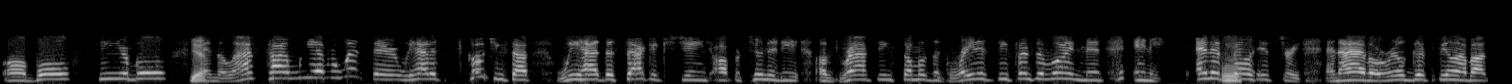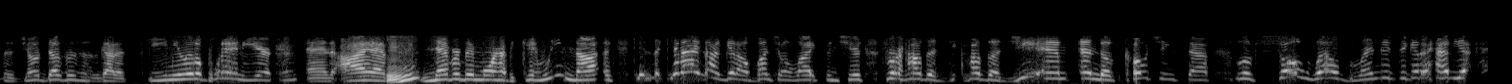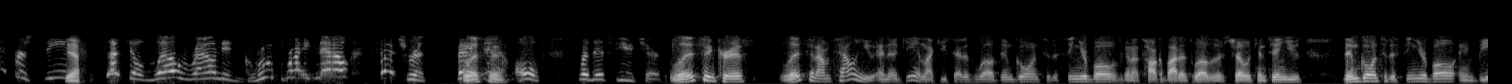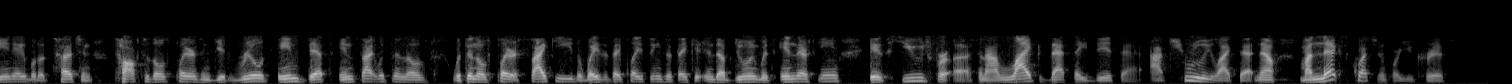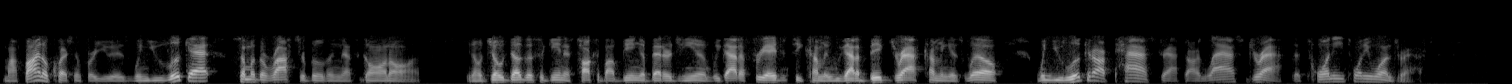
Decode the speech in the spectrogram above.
uh bowl, senior bowl. Yeah. And the last time we ever went there, we had a coaching staff, we had the sack exchange opportunity of drafting some of the greatest defensive linemen in NFL mm. history. And I have a real good feeling about this. Joe Douglas has got a schemy little plan here, and I have mm-hmm. never been more happy. Can we not? Can, can I not get a bunch of likes and cheers for how the how the GM and the coaching staff look so well blended together? Have you ever seen yeah. such a well-rounded group right now? Such respect Listen. and hope for this future. Listen, Chris, Listen, I'm telling you, and again, like you said as well, them going to the Senior Bowl is going to talk about as well as the show continues. Them going to the Senior Bowl and being able to touch and talk to those players and get real in-depth insight within those within those players' psyche, the ways that they play, things that they could end up doing within their scheme is huge for us. And I like that they did that. I truly like that. Now, my next question for you, Chris, my final question for you is: when you look at some of the roster building that's gone on you know, Joe Douglas again has talked about being a better GM. We got a free agency coming. We got a big draft coming as well. When you look at our past draft, our last draft, the 2021 draft,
